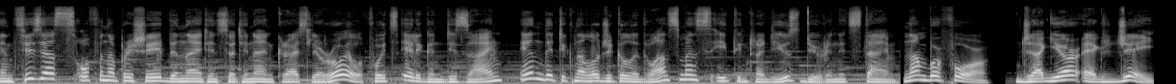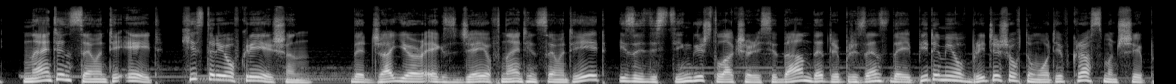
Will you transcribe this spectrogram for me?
Enthusiasts often appreciate the 1939 Chrysler Royal for its elegant design and the technological advancements it introduced during its time. Number 4. Jaguar XJ 1978 History of Creation the Jaguar XJ of 1978 is a distinguished luxury sedan that represents the epitome of British automotive craftsmanship.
